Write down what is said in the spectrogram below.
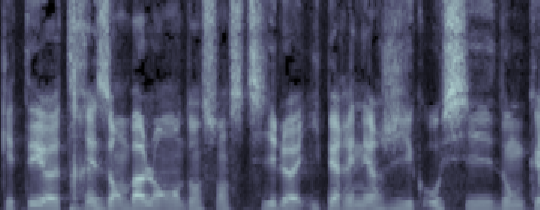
qui était très emballant dans son style hyper énergique aussi donc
